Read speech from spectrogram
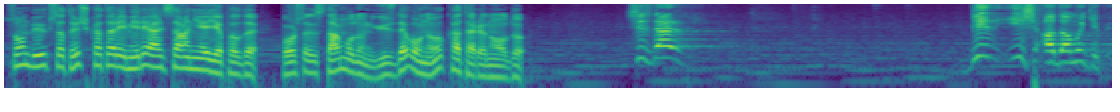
Son büyük satış Katar emiri El Sani'ye yapıldı. Borsa İstanbul'un %10'u Katar'ın oldu. Sizler bir iş adamı gibi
